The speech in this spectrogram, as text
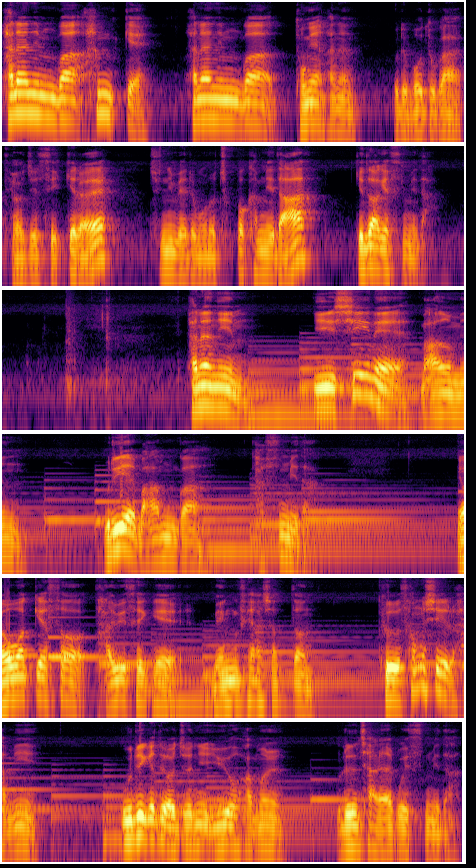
하나님과 함께 하나님과 동행하는 우리 모두가 되어질 수 있기를 주님의 이름으로 축복합니다. 기도하겠습니다. 하나님, 이 시인의 마음은 우리의 마음과 같습니다. 여호와께서 다윗에게 맹세하셨던 그 성실함이 우리에게도 여전히 유효함을 우리는 잘 알고 있습니다.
